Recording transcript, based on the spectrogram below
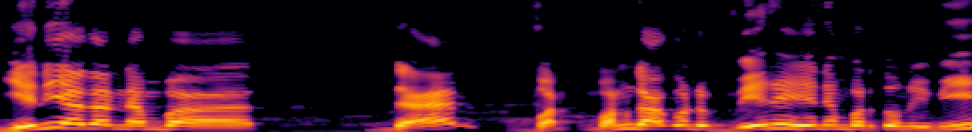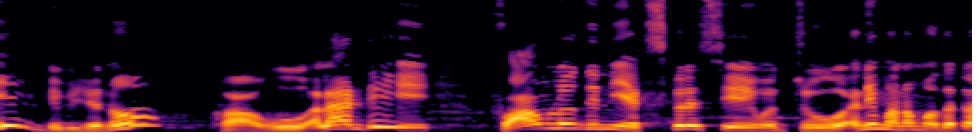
any other number than one one కాకుండా వేరే ఏ నెంబర్తో ఇవి డివిజను కావు. అలాంటి ఫామ్లో దీన్ని ఎక్స్ప్రెస్ చేయవచ్చు అని మనం మొదట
